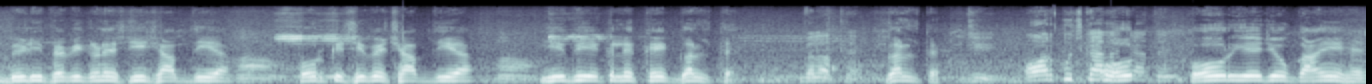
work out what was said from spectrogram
बीड़ी पे भी गणेश जी छाप दिया हाँ। और किसी पे छाप दिया हाँ। ये भी एक लेखे गलत है। गलत है। गलत है। जी। और कुछ कहना और चाहते हैं? और ये जो गायें हैं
